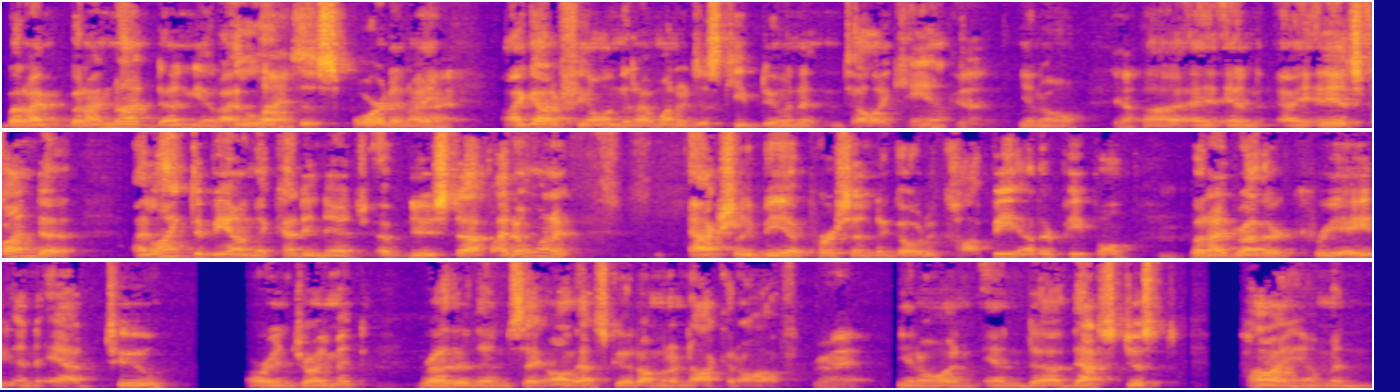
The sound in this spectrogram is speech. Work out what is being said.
But I'm but I'm not done yet. I love Nice. this sport, and I All right, I got a feeling that I want to just keep doing it until I can't. good. You know, Yeah. uh, and and, I, and it's fun to. I like to be on the cutting edge of new stuff. I don't want to actually be a person to go to copy other people, Mhm. but I'd rather create and add to our enjoyment rather than say, "Oh, that's good. I'm going to knock it off." Right. you know, and and uh, that's just how I am, and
